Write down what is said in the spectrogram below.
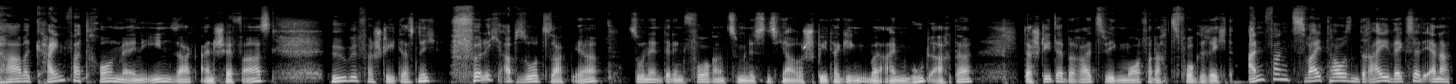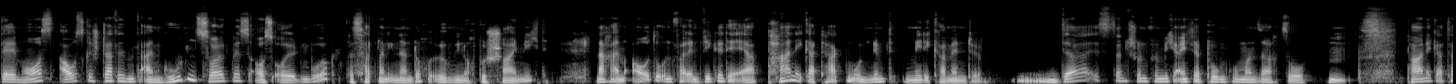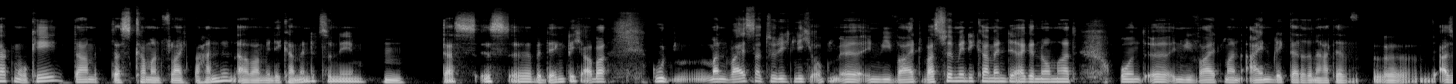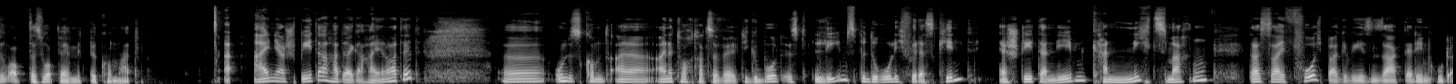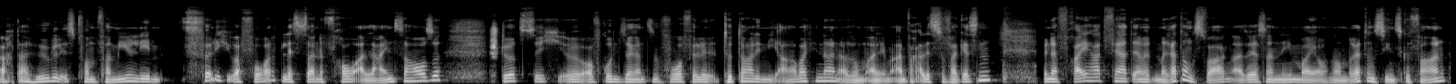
habe kein Vertrauen mehr in ihn, sagt ein Chefarzt. Högel versteht das nicht. Völlig absurd, sagt er. So nennt er den Vorgang zumindest Jahre später gegenüber einem Gutachter. Da steht er bereits wegen Mordverdachts vor Gericht. Anfang 2003 wechselt er nach Delmhorst, ausgestattet mit einem guten Zeugnis aus Oldenburg. Das hat man ihm dann doch irgendwie noch bescheinigt. Nach einem Autounfall entwickelte er Panikattacken und nimmt Medikamente da ist dann schon für mich eigentlich der Punkt, wo man sagt, so, hm, Panikattacken, okay, damit, das kann man vielleicht behandeln, aber Medikamente zu nehmen, hm, das ist äh, bedenklich, aber gut, man weiß natürlich nicht, ob äh, inwieweit, was für Medikamente er genommen hat und äh, inwieweit man Einblick da drin hatte, äh, also ob das überhaupt wer mitbekommen hat. Ein Jahr später hat er geheiratet und es kommt äh, eine Tochter zur Welt. Die Geburt ist lebensbedrohlich für das Kind. Er steht daneben, kann nichts machen. Das sei furchtbar gewesen, sagt er dem Gutachter. Högel ist vom Familienleben völlig überfordert, lässt seine Frau allein zu Hause, stürzt sich äh, aufgrund dieser ganzen Vorfälle total in die Arbeit hinein, also um einfach alles zu vergessen. Wenn er frei hat, fährt er mit einem Rettungswagen, also er ist dann nebenbei auch noch im Rettungsdienst gefahren.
